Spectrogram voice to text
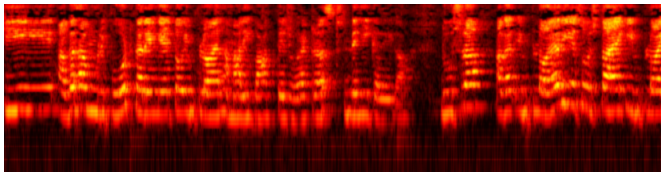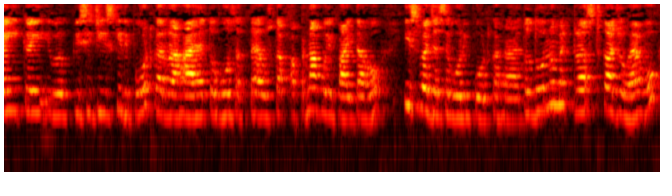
कि अगर हम रिपोर्ट करेंगे तो इम्प्लॉयर हमारी बात पे जो है ट्रस्ट नहीं करेगा। दूसरा, अगर इम्प्लॉयर ये सोचता है कि इम्प्लॉय किसी चीज़ की रिपोर्ट कर रहा है तो हो सकता है उसका अपना कोई फ़ायदा हो, इस वजह से वो रिपोर्ट कर रहा है। तो दोनों में ट्रस्ट का जो है वो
